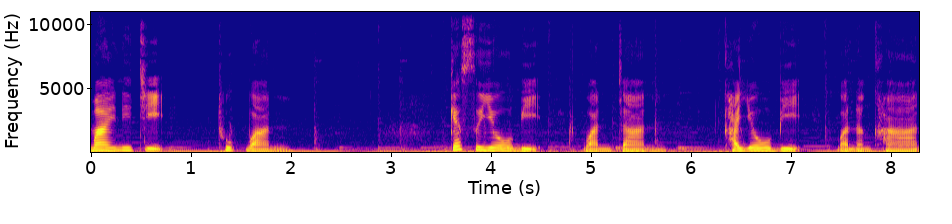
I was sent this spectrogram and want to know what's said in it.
ไมนิจิ ทุกวัน เกสโยบิ วันจันทร์คาโยบิ วันอังคาร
